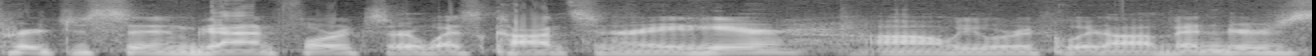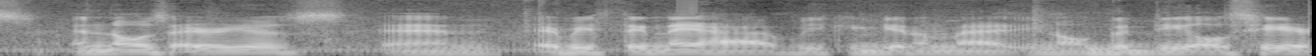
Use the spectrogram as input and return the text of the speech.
purchase in Grand Forks or Wisconsin right here. Uh, we work with uh, vendors in those areas and everything they have, we can get them at, you know, good deals here.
